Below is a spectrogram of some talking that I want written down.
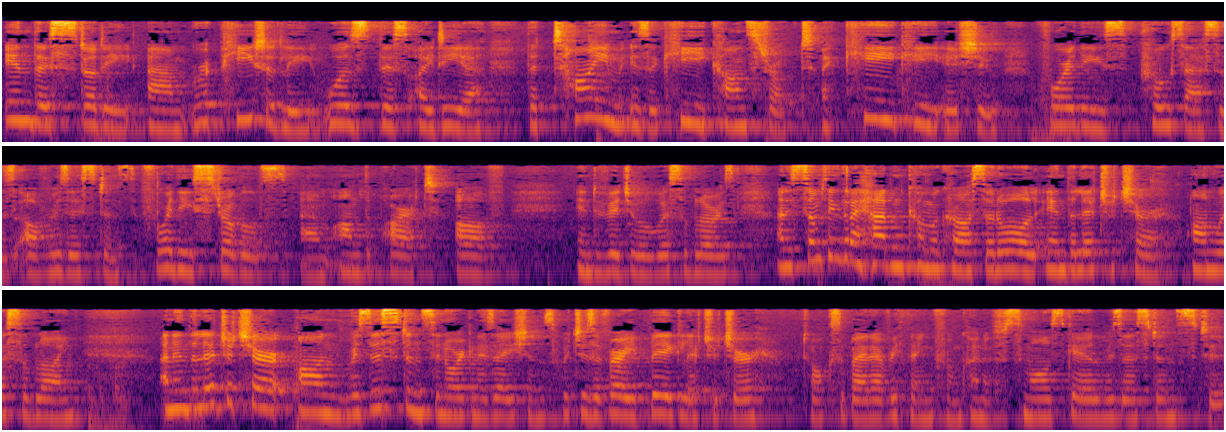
in this study um, repeatedly was this idea that time is a key construct, a key, key issue for these processes of resistance, for these struggles um, on the part of individual whistleblowers. And it's something that I hadn't come across at all in the literature on whistleblowing. And in the literature on resistance in organisations, which is a very big literature, talks about everything from kind of small scale resistance to,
